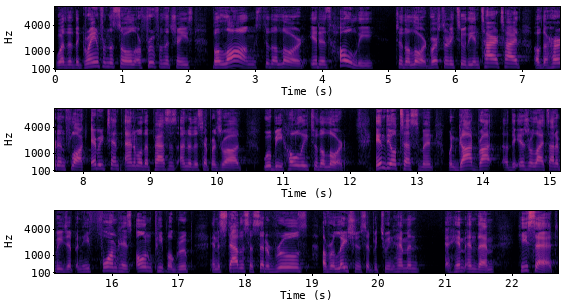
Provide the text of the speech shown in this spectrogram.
whether the grain from the soil or fruit from the trees, belongs to the Lord. It is holy to the Lord. Verse 32 The entire tithe of the herd and flock, every tenth animal that passes under the shepherd's rod, will be holy to the Lord. In the Old Testament, when God brought uh, the Israelites out of Egypt and he formed his own people group and established a set of rules of relationship between him and, uh, him and them, he said,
